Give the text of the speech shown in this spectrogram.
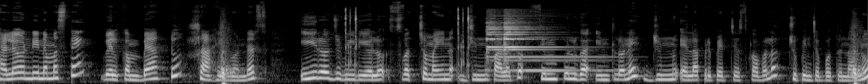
హలో అండి నమస్తే. Welcome back to Shahid wonders. ఈ రోజు వీడియోలో స్వచ్ఛమైన జున్ను పాలతో సింపుల్గా ఇంట్లోనే జున్ను ఎలా ప్రిపేర్ చేసుకోవాలో చూపించబోతున్నాను.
